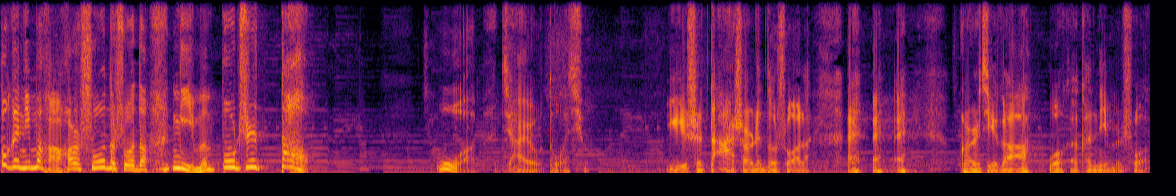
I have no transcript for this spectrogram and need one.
不跟你们好好说道说道，你们不知道我们家有多穷。于是大声的都说了：“哎哎哎，哥儿几个啊，我可跟你们说，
